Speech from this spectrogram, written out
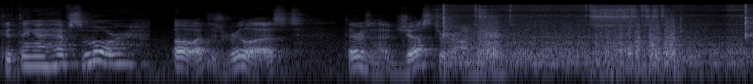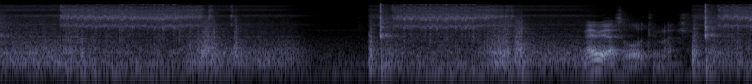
Good thing I have some more. Oh, I just realized there's an adjuster on here. Maybe that's a little too much.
